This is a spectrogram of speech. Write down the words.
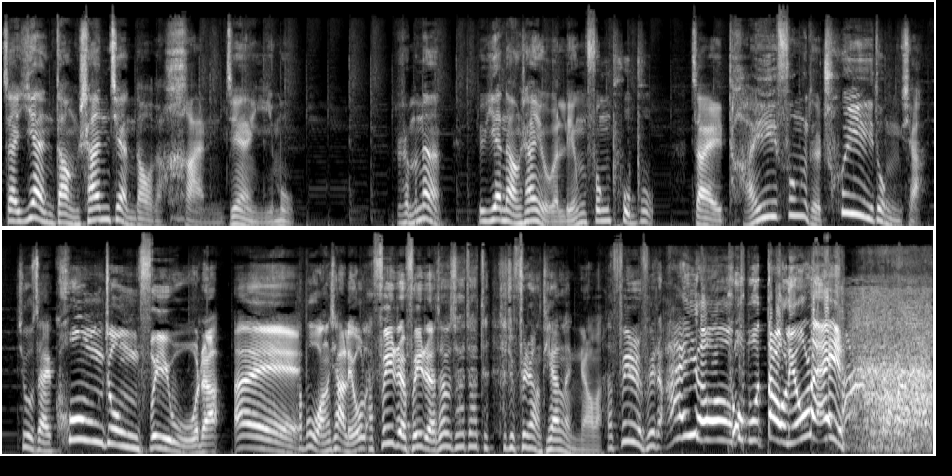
在雁荡山见到的罕见一幕，是什么呢？就雁荡山有个凌风瀑布，在台风的吹动下就在空中飞舞着，哎，它不往下流了，它飞着飞着，它它它它它就飞上天了，你知道吗？它飞着飞着，哎呦，瀑布倒流了，哎。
